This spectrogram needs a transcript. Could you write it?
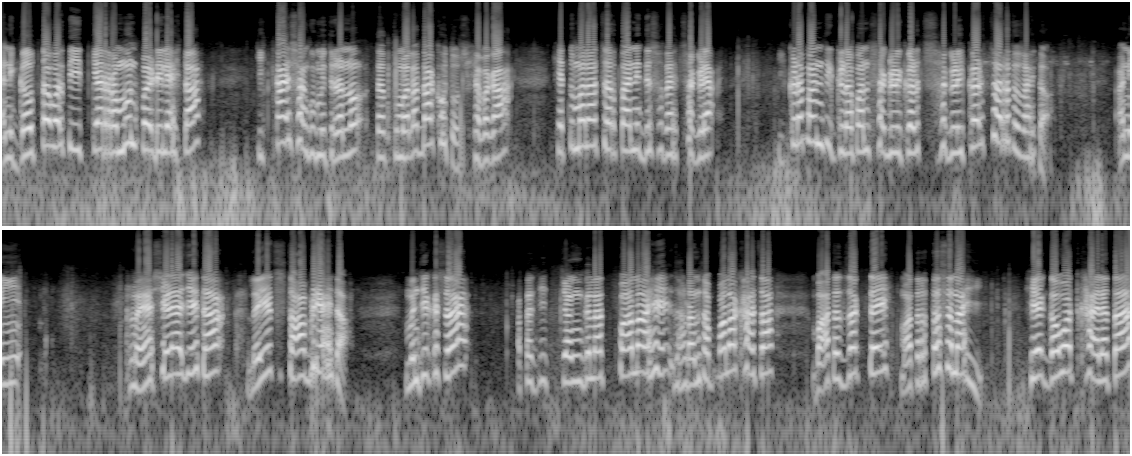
आणि गवतावरती इतक्या रमून पडलेल्या आहेत की काय सांगू मित्रांनो तर तुम्हाला दाखवतोच. हे बघा हे तुम्हाला चरताना दिसत आहेत सगळ्या. इकडं पण तिकडं पण सगळीकडं सगळीकडं चरतच आहेत. आणि माझ्या शेळ्या जे आहेत लयच चाबरी आहेत. म्हणजे कसं आता जी जंगलात पाला आहे झाडांचा पाला खायचा बा आता जगतंय मात्र तसं नाही. हे गवत खायला तर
